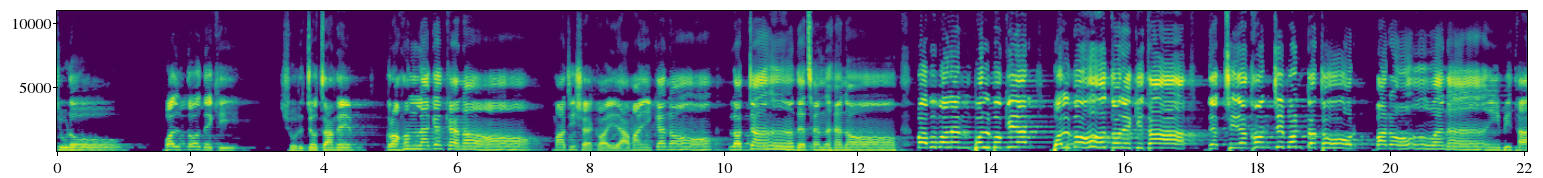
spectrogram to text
চূড়ো? বলতো দেখি, সূর্য চাঁদে গ্রহণ লাগে কেন? মাঝি সে কয়, আমায় কেন লজ্জা দেছেন হেন? বাবু বলেন, বলব কি আর? বলব তোরে কিতা দেখছি এখন জীবনটা তোর বারো আনাই বিধা।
